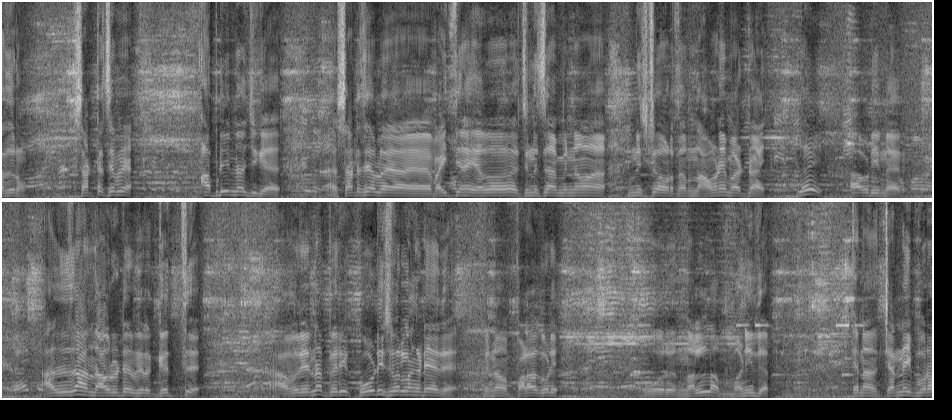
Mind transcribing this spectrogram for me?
அதிரும். சட்டசபை அப்படின்னு வச்சுக்க சட்டசபையில் வைத்தியம் ஏதோ சின்னசாமின்னா மினிஸ்டர் ஒருத்தன் இருந்தான் அவனே மாட்டினாய். ஏய் அப்படின்னாரு. அதுதான் அந்த அவர்கிட்ட இருக்கிற கெத்து. அவர் என்ன பெரிய கோடீஸ்வரெலாம் கிடையாது. இன்னும் பல கோடி ஒரு நல்ல மனிதர். ஏன்னா சென்னை பூரா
